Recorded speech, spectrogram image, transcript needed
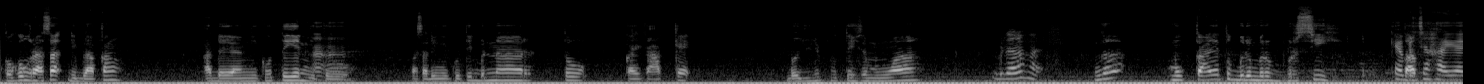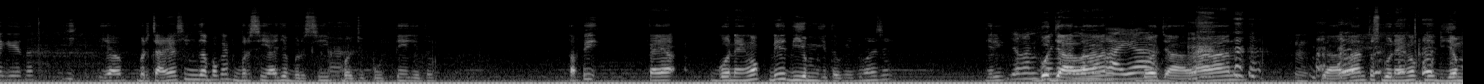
kok gue ngerasa di belakang ada yang ngikutin gitu. Uh-uh. Pas ada yang ngikutin bener tuh kayak kakek, bajunya putih semua. berdarah nggak Enggak, mukanya tuh bener-bener bersih. kayak Tap- bercahaya gitu ya percaya sih enggak pokoknya bersih aja bersih Ah. baju putih gitu tapi kayak gue nengok dia diem gitu. Kayak gimana sih? Jadi Jangan gue jalan gue jalan jalan terus gue nengok dia diem.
